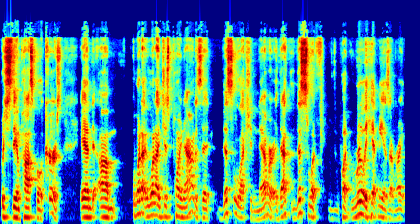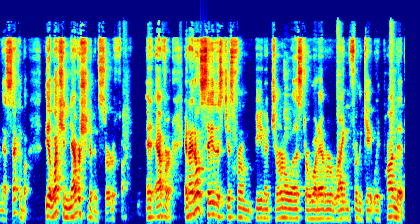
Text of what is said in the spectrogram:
which is the Impossible Occurs. And um, what I what I just point out is that this election never that this is what what really hit me as I'm writing that second book. The election never should have been certified ever. And I don't say this just from being a journalist or whatever, writing for the Gateway Pundit.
